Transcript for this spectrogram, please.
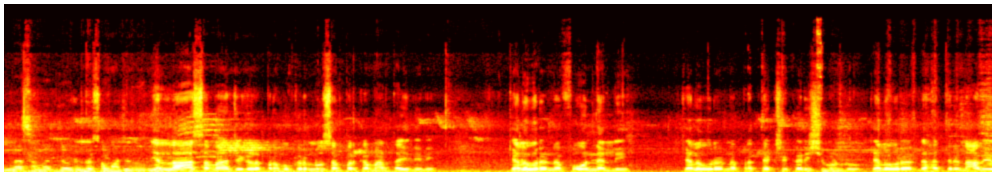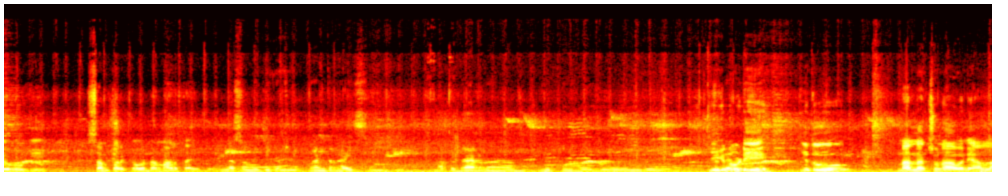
ಎಲ್ಲ ಸಮಾಜದವರು ಎಲ್ಲ ಸಮಾಜದವರು. ಎಲ್ಲ ಸಮಾಜಗಳ ಪ್ರಮುಖರನ್ನು ಸಂಪರ್ಕ ಮಾಡ್ತಾ ಇದ್ದೀವಿ. ಕೆಲವರನ್ನ ಫೋನ್ನಲ್ಲಿ ಕೆಲವರನ್ನ ಪ್ರತ್ಯಕ್ಷ ಕರೆಸಿಕೊಂಡು ಕೆಲವರ ಹತ್ತಿರ ನಾವೇ ಹೋಗಿ ಸಂಪರ್ಕವನ್ನು ಮಾಡ್ತಾ ಇದ್ದೀವಿ ಇಲ್ಲ ಮುಖಂಡರ ಆಯ್ತು ಸ್ವಾಮೀಜಿ. ಮತದಾರರ ಮುಟ್ಟುವುದು ಒಂದು ಈಗ ನೋಡಿ ಇದು ನನ್ನ ಚುನಾವಣೆ ಅಲ್ಲ.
